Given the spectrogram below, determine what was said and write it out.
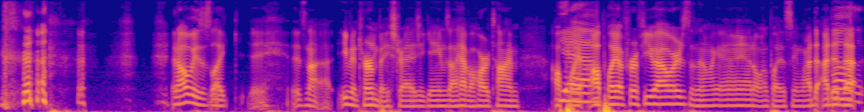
and always like eh, it's not even turn-based strategy games. I have a hard time. I'll play. Yeah. I'll play it for a few hours, and then I'm like, eh, I don't want to play this anymore. I, d- I did Well, that.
